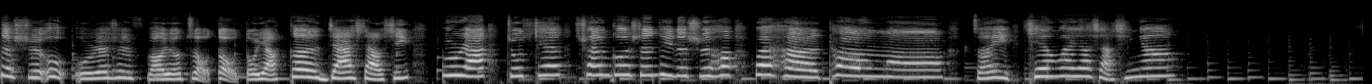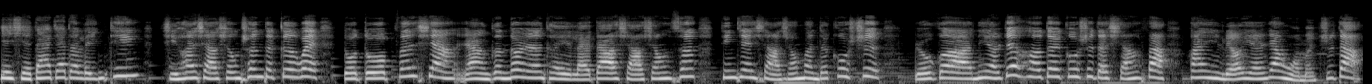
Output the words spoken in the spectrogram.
的食物，无论是否有走动，都要更加小心，不然竹签穿过身体的时候会很痛哦，所以千万要小心哦。谢谢大家的聆听，喜欢小熊村的各位多多分享，让更多人可以来到小熊村，听见小熊们的故事。如果你有任何对故事的想法，欢迎留言让我们知道。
